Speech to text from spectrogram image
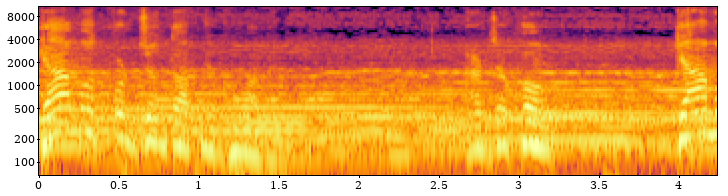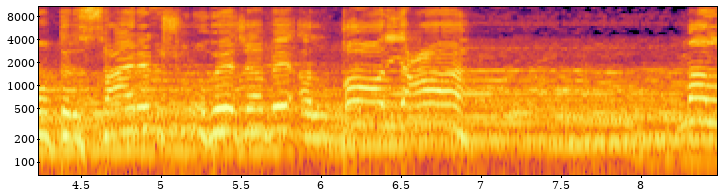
কেয়ামত পর্যন্ত আপনি ঘুমাবেন। আর যখন কেয়ামতের সাইরেন শুরু হয়ে যাবে আল কারিআহ মাল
